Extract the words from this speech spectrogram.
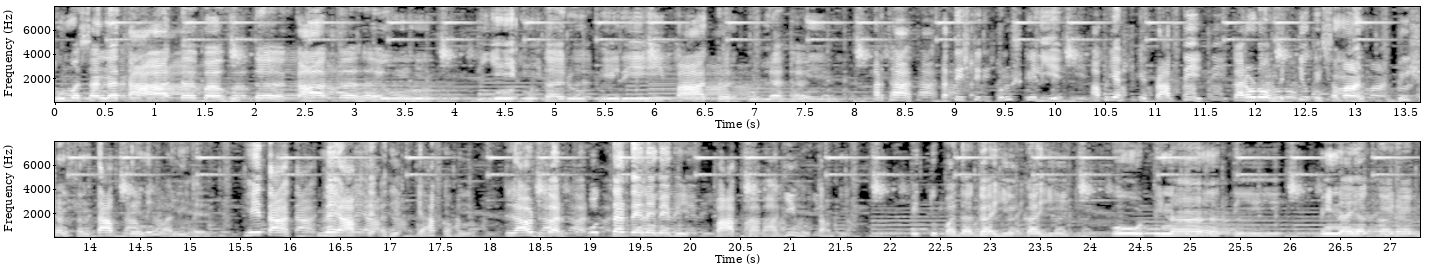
तुम सनतात बहुत का कहूँ दिए उतरु फिरी पात कुलह अर्थात प्रतिष्ठित पुरुष के लिए अपयश की प्राप्ति करोड़ों मृत्यु के समान भीषण संताप देने वाली है। हे तात, मैं आपसे अधिक क्या कहूँ? लौटकर उत्तर देने में भी पाप का भागी होता हूँ। पितु पद गही कही कोटिनाती विनय करब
